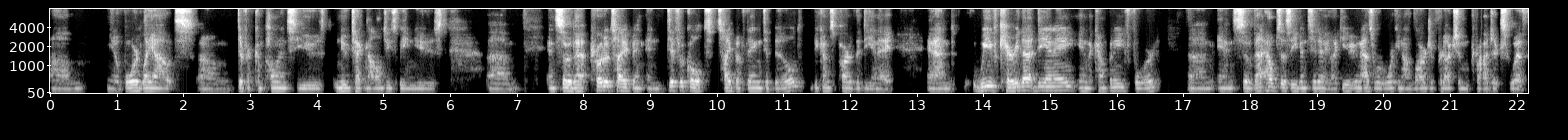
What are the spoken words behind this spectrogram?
um, you know board layouts um, different components used new technologies being used. Um, and so that prototype and, and, difficult type of thing to build becomes part of the dna and we've carried that dna in the company forward um, and so that helps us even today like even as we're working on larger production projects with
